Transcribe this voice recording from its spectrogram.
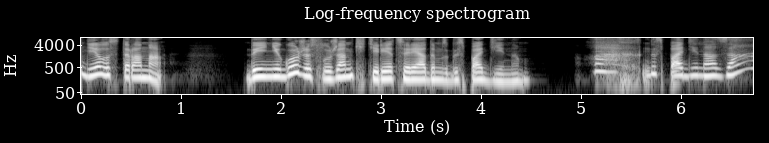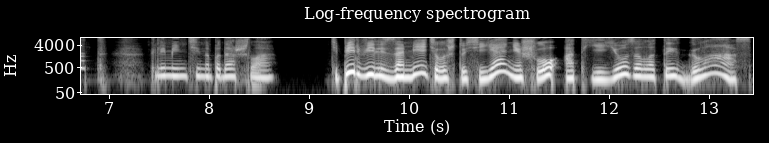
дело сторона. Да и не гоже служанке тереться рядом с господином. «Ах, господин Азат!» Клементина подошла. Теперь Вилли заметила, что сияние шло от ее золотых глаз,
